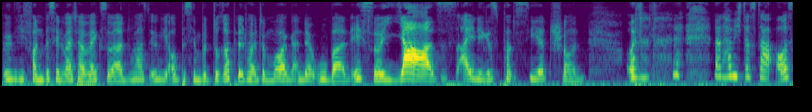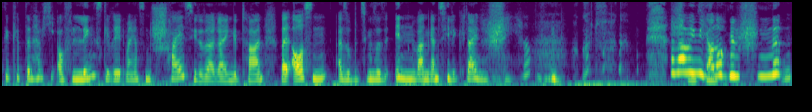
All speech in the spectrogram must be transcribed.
irgendwie von ein bisschen weiter weg, so, ja, du hast irgendwie auch ein bisschen bedröppelt heute Morgen an der U-Bahn. Ich so, ja, es ist einiges passiert schon. Und dann, dann habe ich das da ausgekippt, dann habe ich die auf links gedreht, meinen ganzen Scheiß wieder da reingetan, weil außen, also beziehungsweise innen, waren ganz viele kleine Scherben. Oh Gott, fuck. Dann habe ich mich auch noch geschnitten.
